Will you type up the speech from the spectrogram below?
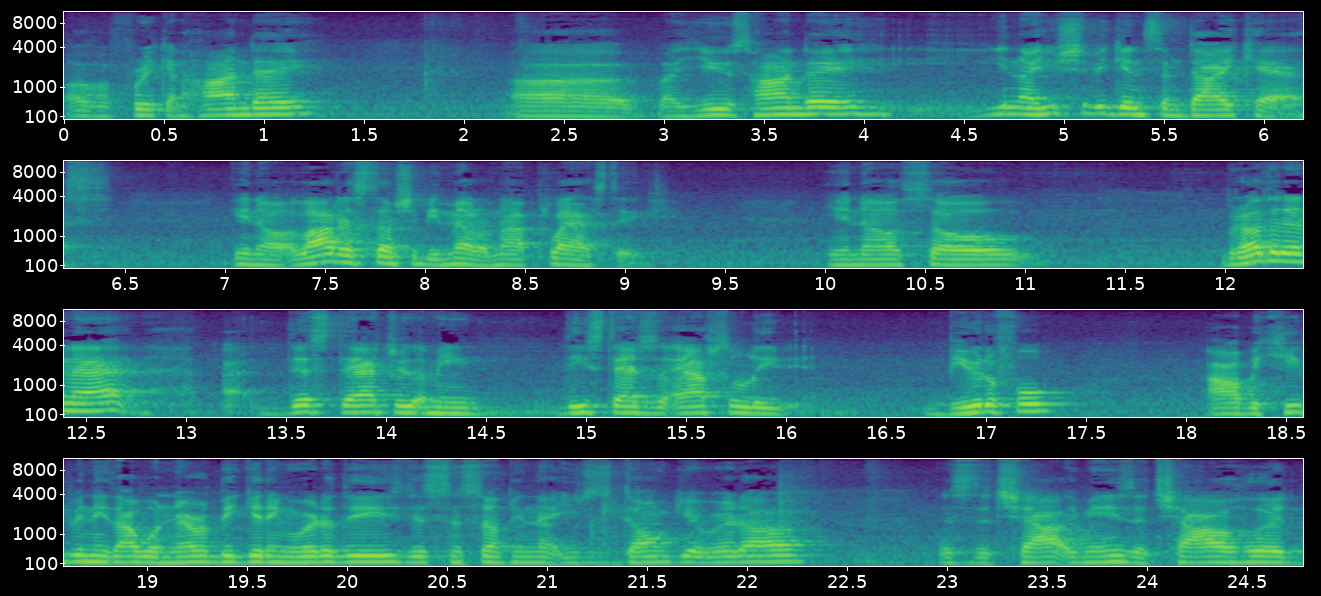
of a freaking Hyundai, uh, a used Hyundai, you know you should be getting some die cast. You know, a lot of stuff should be metal, not plastic. You know, so, but other than that, this statue, I mean, these statues are absolutely beautiful. I'll be keeping these. I will never be getting rid of these. This is something that you just don't get rid of. This is a child. I mean, these are childhood,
